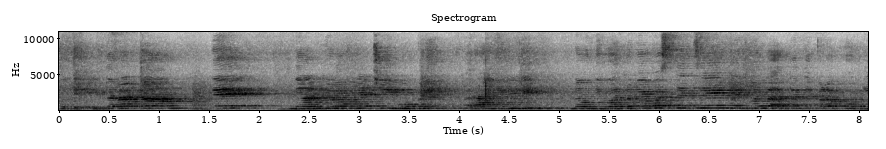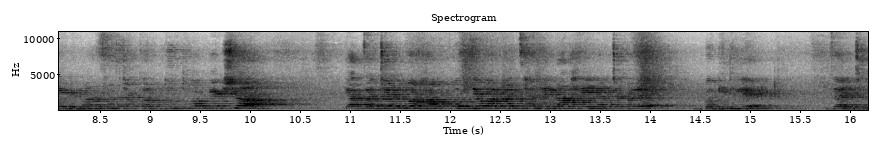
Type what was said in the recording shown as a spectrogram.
होते. इतरांना ते ज्ञान मिळवण्याची मोकळी राहिलेली नव्हती वर्णव्यवस्थेचे निर्बंध अत्यंत कडक होत गेले. माणसाच्या कर्तृत्वापेक्षा त्याचा जन्म हा कोणत्या वर्गात झालेला आहे याच्याकडे बघितले जायचे.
